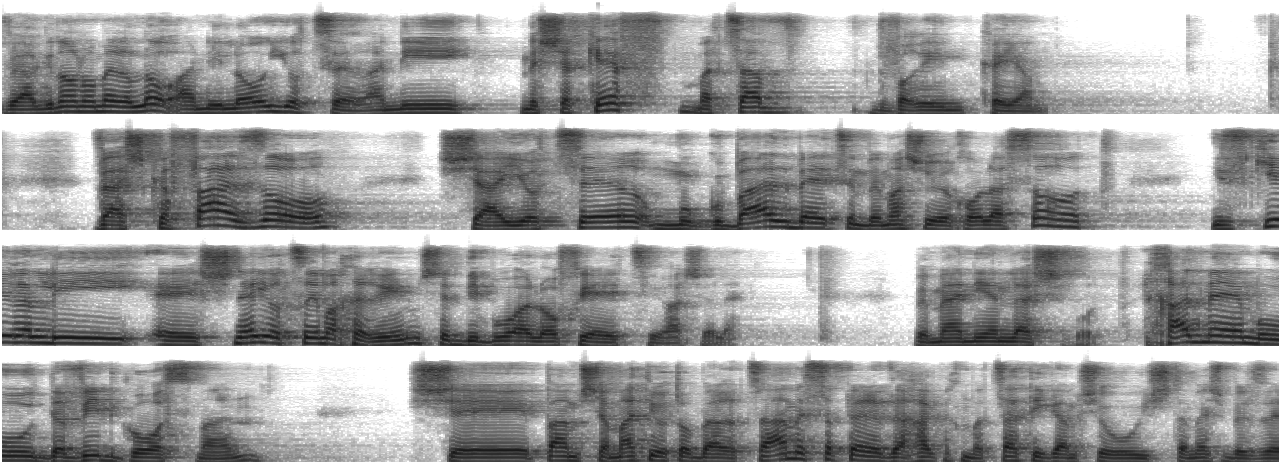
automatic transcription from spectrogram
ועגנון אומר, לא, אני לא יוצר, אני משקף מצב דברים קיים. וההשקפה הזו, שהיוצר מוגבל בעצם במה שהוא יכול לעשות, הזכירה לי אה, שני יוצרים אחרים שדיברו על אופי היצירה שלהם. ומעניין להשוות. אחד מהם הוא דוד גרוסמן, שפעם שמעתי אותו בהרצאה מספר את זה, אחר כך מצאתי גם שהוא השתמש בזה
